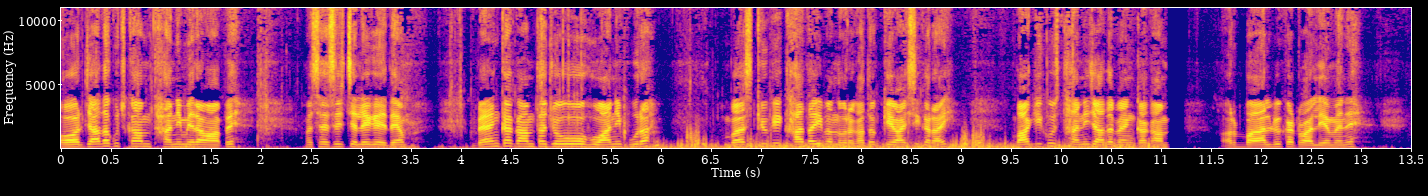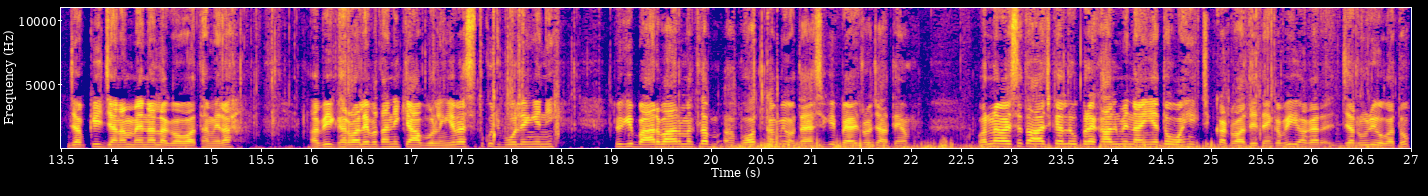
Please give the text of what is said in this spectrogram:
और ज़्यादा कुछ काम था नहीं मेरा वहाँ पे। बस ऐसे ही चले गए थे हम। बैंक का काम था जो हुआ नहीं पूरा। बस क्योंकि खाता ही बंद हो रखा तो के कराई। बाकी कुछ था नहीं ज़्यादा बैंक का काम। और बाल भी कटवा लिया मैंने, जबकि जन्म महीना लगा हुआ था मेरा। अभी घर वाले पता नहीं क्या बोलेंगे। वैसे तो कुछ बोलेंगे नहीं। क्योंकि बार बार मतलब बहुत कम ही होता है, ऐसे कि बैजरो जाते हैं हम। वरना वैसे तो आजकल ऊपर खाल में नहीं है तो वहीं कटवा देते हैं। कभी अगर ज़रूरी होगा तो।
